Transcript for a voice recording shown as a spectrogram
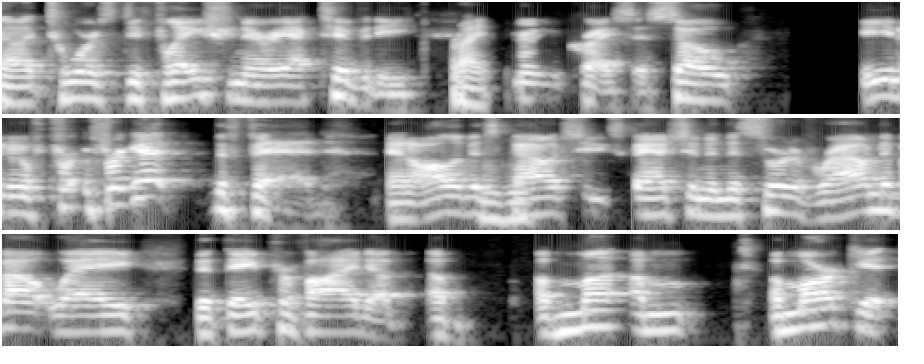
uh, towards deflationary activity right. during the crisis. So, you know, for, forget the Fed and all of its mm-hmm. balance sheet expansion in this sort of roundabout way that they provide a, a, a, a, a market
